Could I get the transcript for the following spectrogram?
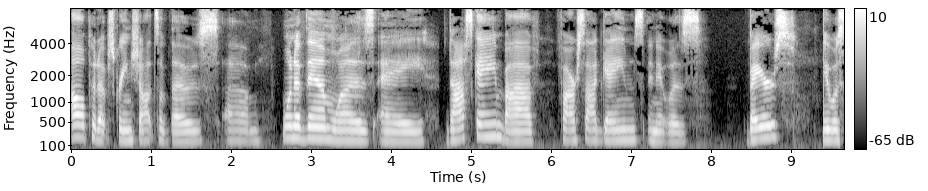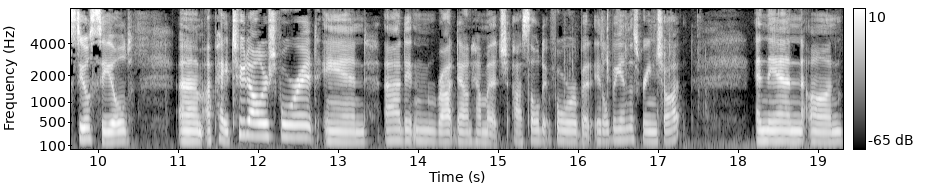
I'll put up screenshots of those. Um, one of them was a dice game by Fireside Games, and it was Bears. It was still sealed. Um, I paid $2 for it, and I didn't write down how much I sold it for, but it'll be in the screenshot. And then on,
